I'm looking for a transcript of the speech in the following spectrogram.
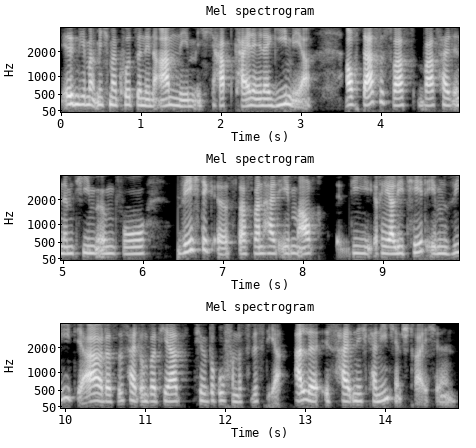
irgendjemand mich mal kurz in den Arm nehmen? Ich habe keine Energie mehr. Auch das ist was, was halt in einem Team irgendwo wichtig ist, dass man halt eben auch die Realität eben sieht, ja, das ist halt unser Tier Tierberuf und das wisst ihr alle, ist halt nicht Kaninchen streicheln.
